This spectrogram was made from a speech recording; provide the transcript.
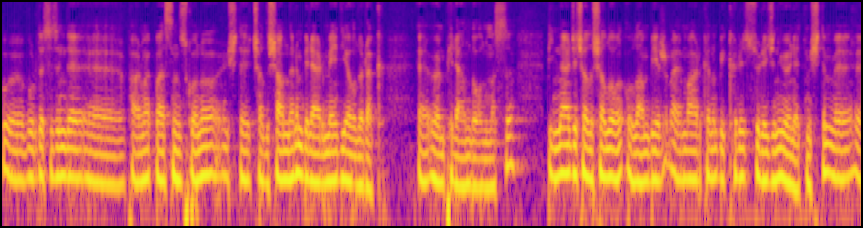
Burada sizin de e, parmak bastığınız konu işte çalışanların birer medya olarak e, ön planda olması. Binlerce çalışanı olan bir e, markanın bir kriz sürecini yönetmiştim ve e,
